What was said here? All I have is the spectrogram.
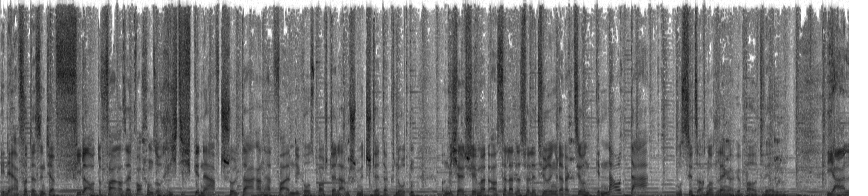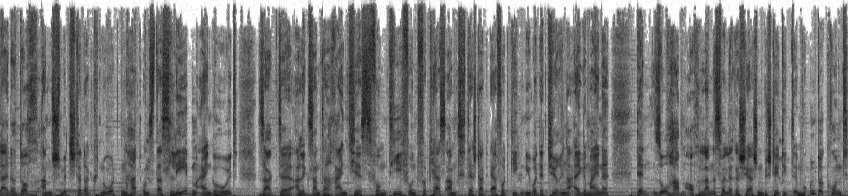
In Erfurt, da sind ja viele Autofahrer seit Wochen so richtig genervt. Schuld daran hat vor allem die Großbaustelle am Schmidtstädter Knoten. Und Michael Schemert aus der Landeswelle Thüringen Redaktion, genau da muss jetzt auch noch länger gebaut werden. Ja, leider doch. Am Schmidtstädter Knoten hat uns das Leben eingeholt, sagte Alexander Reintjes vom Tief- und Verkehrsamt der Stadt Erfurt gegenüber der Thüringer Allgemeine. Denn so haben auch Landeswelle-Recherchen bestätigt, im Untergrund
